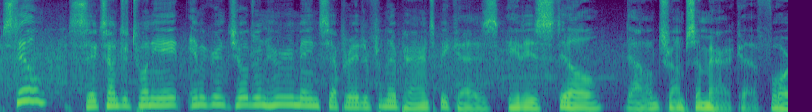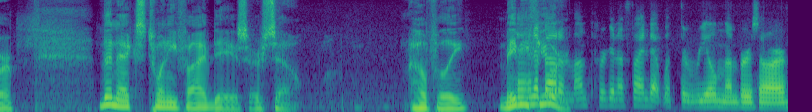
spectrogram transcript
still 628 immigrant children who remain separated from their parents because it is still Donald Trump's America for the next 25 days or so. Hopefully, maybe in fewer. about a month, we're going to find out what the real numbers are.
